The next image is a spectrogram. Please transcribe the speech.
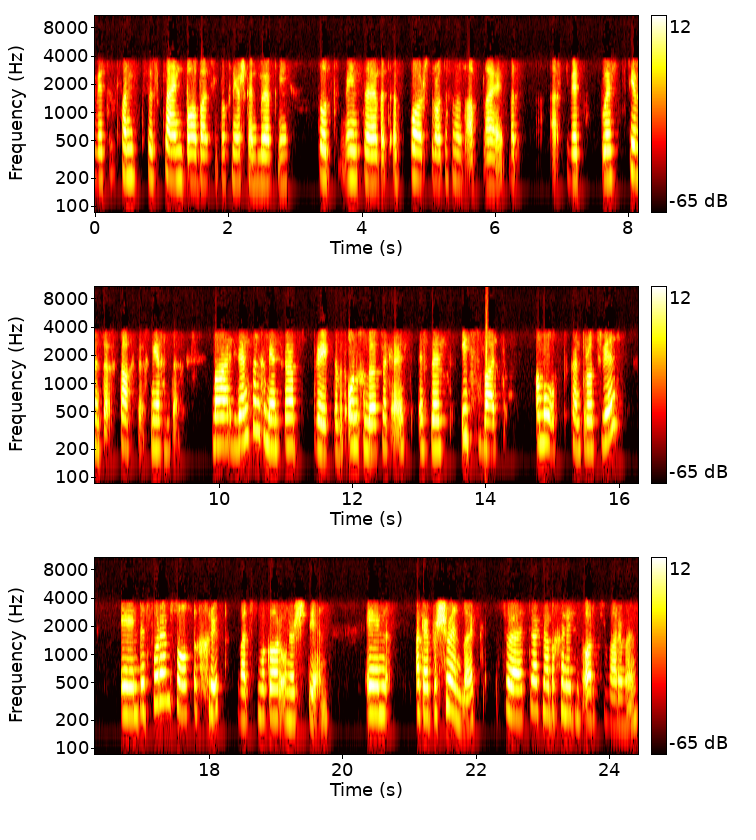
Jy weet van soos klein babas wat nog nie kan loop nie tot mense wat 'n paar strate van ons afbly wat uh, jy weet bo 70, 80, 90. Maar die ding van gemeenskapsprojekte wat ongelooflik is, is dis iets wat almal op kan trots wees en dit vorm self 'n groep wat mekaar ondersteun. En okay, persoonlik, so toe ek nou begin het met aardverwarming,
